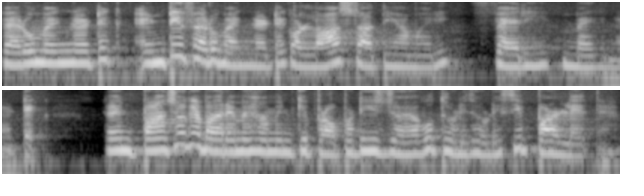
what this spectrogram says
फेरोमैग्नेटिक एंटी फेरोमैग्नेटिक और लास्ट आती है हमारी फेरी मैग्नेटिक तो इन पाँचों के बारे में हम इनकी प्रॉपर्टीज़ जो है वो थोड़ी थोड़ी सी पढ़ लेते हैं।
